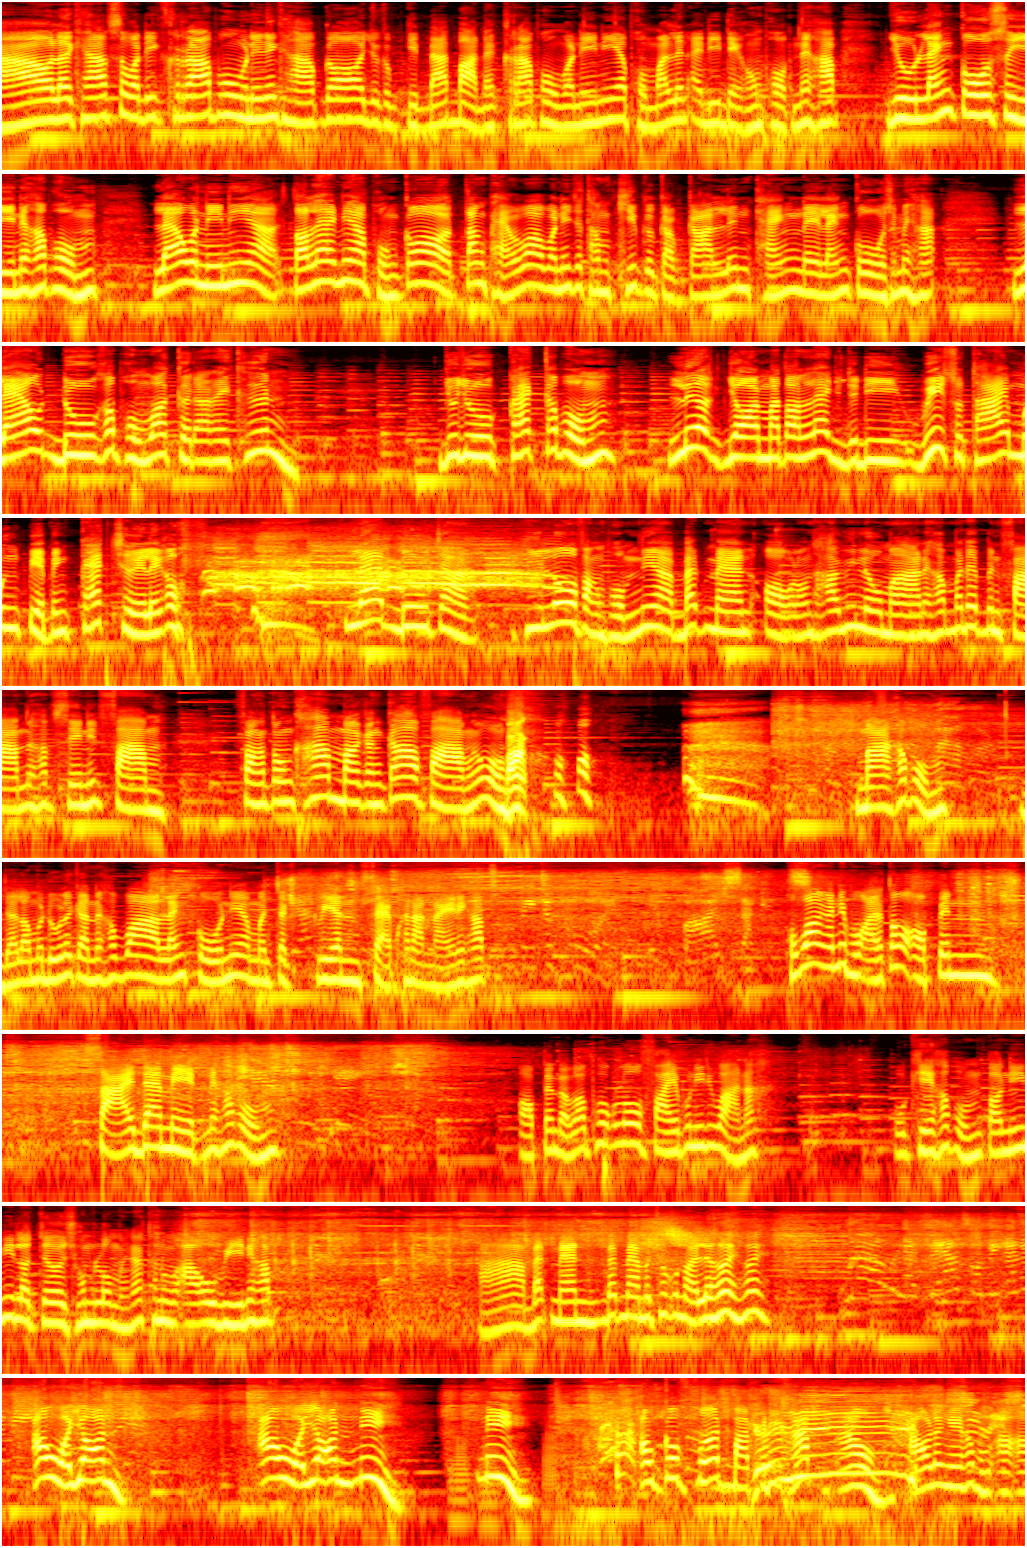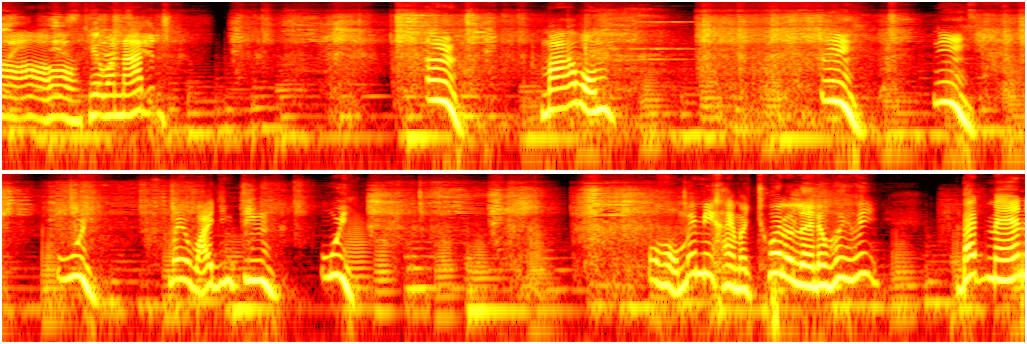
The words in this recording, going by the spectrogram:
เอาลยครับสวัสดีครับผมวันนี้นะครับก็อยู่กับกิจแบดบัตนะครับผมวันนี้เนี่ยผมมาเล่นไอดีเด็กของผมนะครับอยู่แรงโกซีนะครับผมแล้ววันนี้เนี่ยตอนแรกเนี่ยผมก็ตั้งแผนไว้ว่าวันนี้จะทำคลิปเกี่ยวกับการเล่นแท้งในแรงโกใช่ไหมฮะแล้วดูครับผมว่าเกิดอะไรขึ้น อยู่ๆแกร็กครับผมเลือกยอนมาตอนแรกอยู่ดีๆวิสุดท้ายมึงเปลี่ยนเป็นแกร็กเฉยเลยครับและดูจาก ฮีโร่ฝั่งผมเนี่ยแบทแมนออกรองเท้าวิ่งเร็วมานะครับ ไม่ได้เป็นฟาร์มนะครับเซนิตฟาร์ม ฝั่งตรงข้ามมากังก้าฟาร์มครับผมปังมาครับผม เดี๋ยวเรามาดูแล้วกันนะครับว่าแรงโกเนี่ยมันจะเกรียนแสบขนาดไหนนะครับผมว่างั้นนี่ผมอาจจะต้องออกเป็นสายดาเมจนะครับผม ออกเป็นแบบว่าพวกโล่ไฟพวกนี้ดีกว่านะ โอเคครับผม ตอนนี้นี่เราเจอชมรมแห่งนักธนู ROV นะครับ อ่าแบทแมนแบทแมนมาช่วยกันหน่อยเลยเฮ้ยเฮ้ยเอาหัวยอน เอาหัวยอนนี่ นี่ เอาก็เฟิร์สบัตรไปดิครับ เอาเอาแล้วไงครับผมเอาเอาเอาเอาเอาเทวนัทเออมาครับผมนี่นี่อุ้ยไม่ไหวจริง ๆ อุ้ยโอ้โหไม่มีใครมาช่วยเราเลยนะเฮ้ยเฮ้ยแบทแมน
